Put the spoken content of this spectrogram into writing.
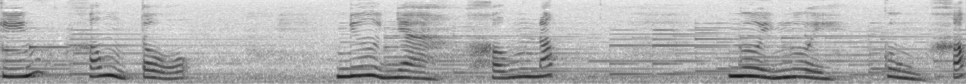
kiến không tổ như nhà không nóc. Người người cùng khóc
